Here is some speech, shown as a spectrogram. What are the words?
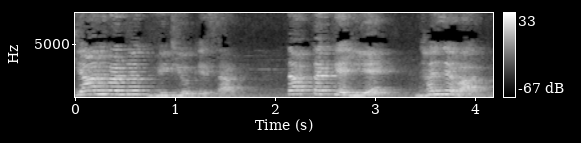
ज्ञानवर्धक वीडियो के साथ। तब तक के लिए धन्यवाद।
